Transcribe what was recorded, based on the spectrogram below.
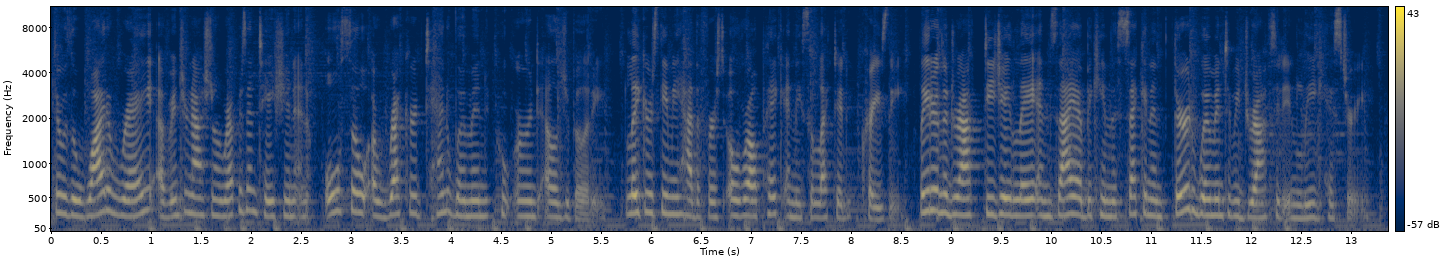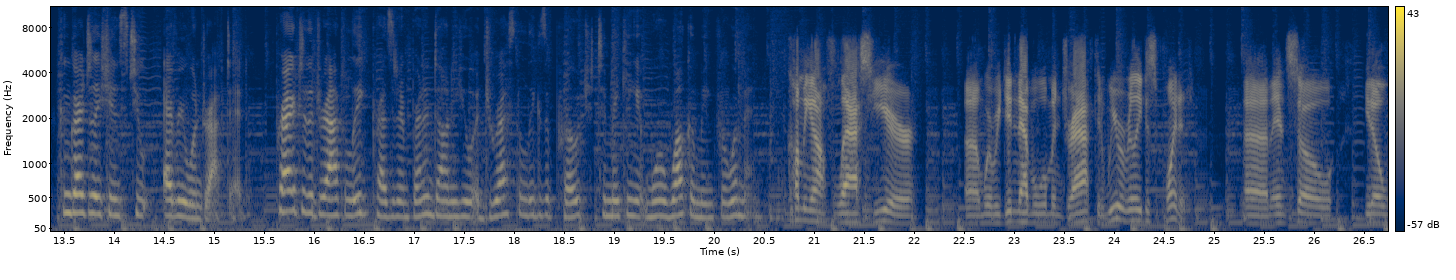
There was a wide array of international representation and also a record 10 women who earned eligibility. Lakers Gaming had the first overall pick and they selected Crazy. Later in the draft, DJ Lay and Zaya became the second and third women to be drafted in league history. Congratulations to everyone drafted. Prior to the draft, league president Brendan Donohue addressed the league's approach to making it more welcoming for women. Coming off last year, um, where we didn't have a woman drafted, we were really disappointed. Um, and so, you know,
